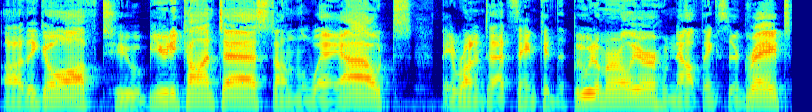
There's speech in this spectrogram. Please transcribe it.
Uh, they go off to a beauty contest on the way out. They run into that same kid that booed him earlier, who now thinks they're great.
